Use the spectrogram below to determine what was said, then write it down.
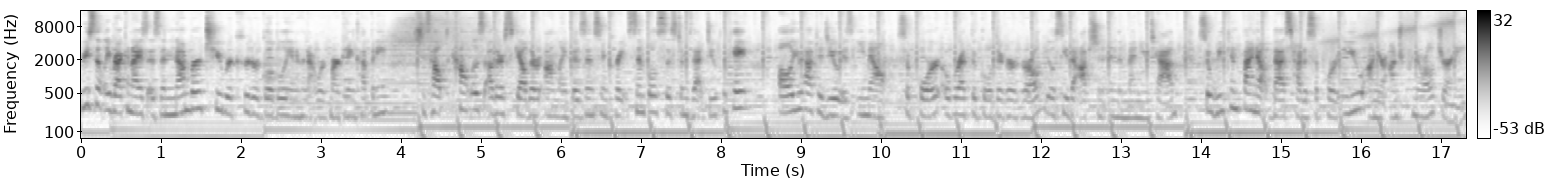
recently recognized as the number two recruiter globally in her network marketing company, she's helped countless others scale their online business and create simple systems that duplicate. All you have to do is email support over at the Goal Digger Girl. You'll see the option in the menu tab so we can find out best how to support you on your entrepreneurial journey.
